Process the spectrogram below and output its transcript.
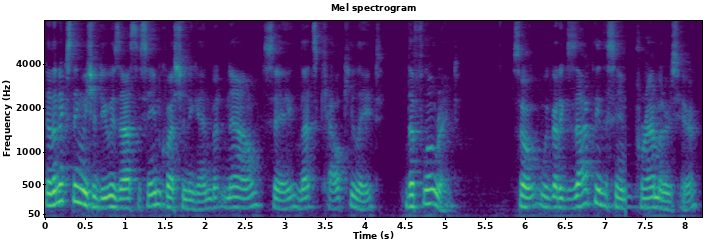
Now the next thing we should do is ask the same question again, but now say, let's calculate the flow rate. So we've got exactly the same parameters here,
